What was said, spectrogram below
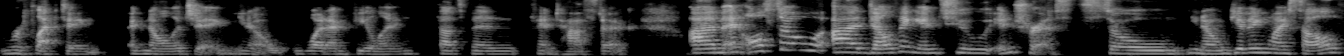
reflecting, acknowledging. You know what I'm feeling. That's been fantastic. Um, and also uh, delving into interests. So you know, giving myself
